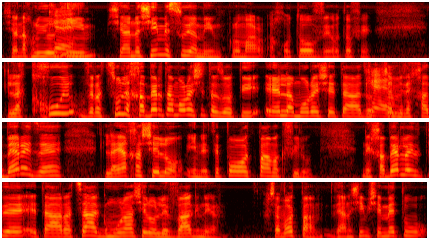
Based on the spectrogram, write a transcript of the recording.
שאנחנו יודעים שאנשים מסוימים, כלומר אחותו ואותו פר, לקחו ורצו לחבר את המורשת הזאת אל המורשת הזאת. כן. עכשיו, ולחבר את זה ליחס שלו. הנה, זה פה עוד פעם הכפילות. נחבר את, את ההערצה הגמורה שלו לווגנר. עכשיו, עוד פעם, זה אנשים שמתו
